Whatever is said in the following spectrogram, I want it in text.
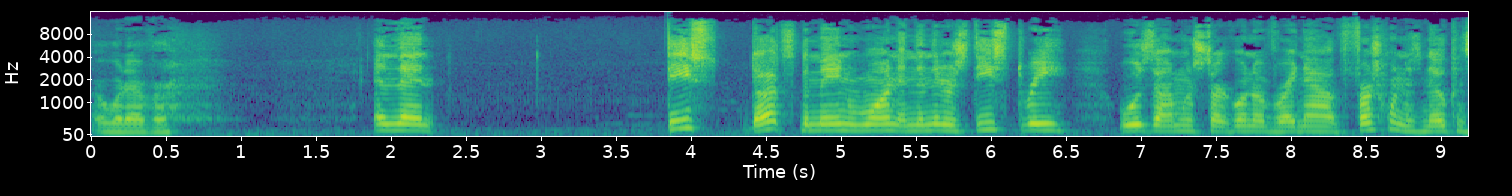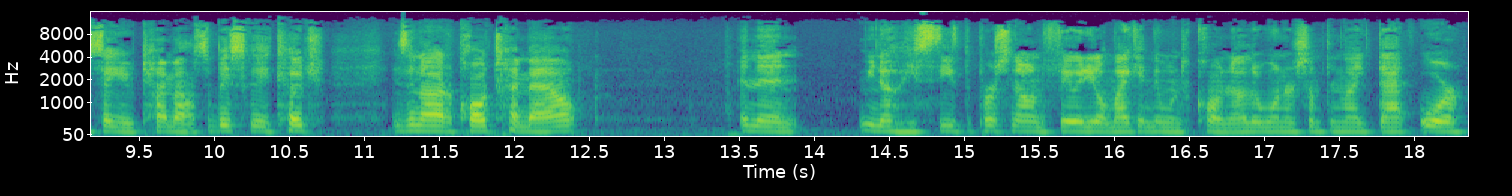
or whatever. And then these that's the main one. And then there's these three rules that I'm going to start going over right now. The first one is no consecutive timeout. So basically, a coach isn't allowed to call timeout, and then you know he sees the person on the field, he don't like it, and they want to call another one or something like that, or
